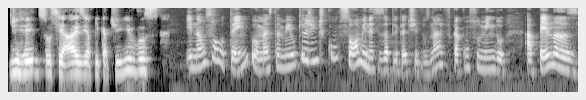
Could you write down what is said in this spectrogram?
de redes sociais e aplicativos. E não só o tempo, mas também o que a gente consome nesses aplicativos, né? Ficar consumindo apenas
